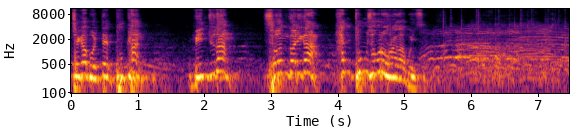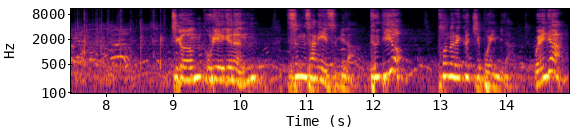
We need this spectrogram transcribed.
제가 볼 땐 북한 민주당 선거리가 한 통속으로 돌아가고 있어요. 지금 우리에게는 승산이 있습니다. 드디어 터널의 끝이 보입니다. 왜냐?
